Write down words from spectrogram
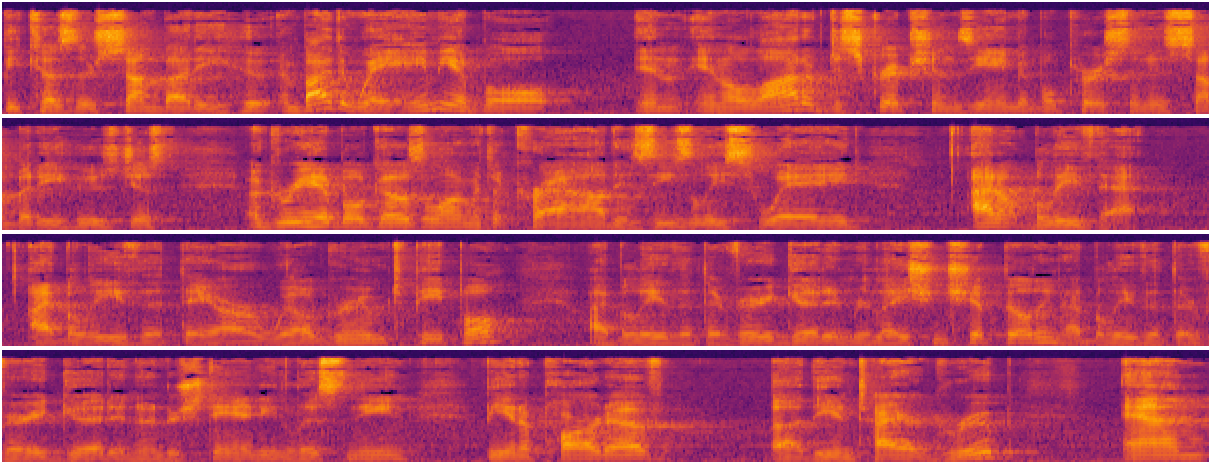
because there's somebody who. And by the way, amiable in in a lot of descriptions, the amiable person is somebody who's just agreeable, goes along with the crowd, is easily swayed. I don't believe that. I believe that they are well groomed people. I believe that they're very good in relationship building. I believe that they're very good in understanding, listening, being a part of uh, the entire group, and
